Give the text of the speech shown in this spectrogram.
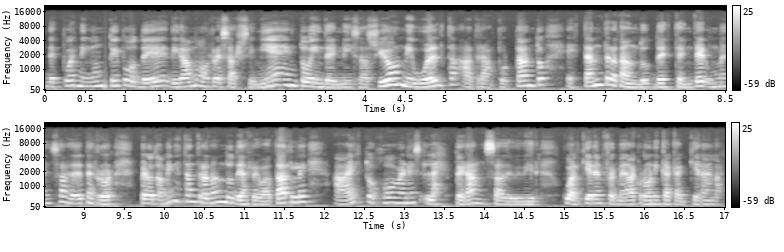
después ningún tipo de, digamos, resarcimiento, indemnización ni vuelta atrás. Por tanto, están tratando de extender un mensaje de terror, pero también están tratando de arrebatarle a estos jóvenes la esperanza de vivir. Cualquier enfermedad crónica que adquieran en las,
